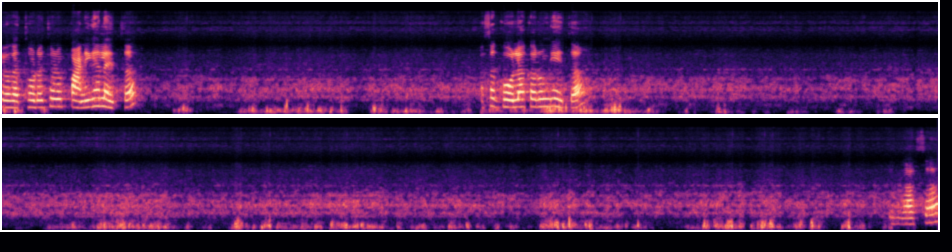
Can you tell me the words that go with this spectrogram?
बघा थोडं थोडं पाणी घालायचं. असं गोला करून घ्यायचा. असा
